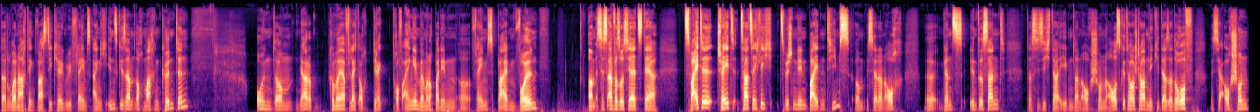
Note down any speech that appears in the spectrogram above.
darüber nachdenkt, was die Calgary Flames eigentlich insgesamt noch machen könnten. Und ähm, ja, da können wir ja vielleicht auch direkt drauf eingehen, wenn wir noch bei den äh, Flames bleiben wollen. Ähm, es ist einfach so, es ist ja jetzt der zweite Trade tatsächlich zwischen den beiden Teams. Ähm, ist ja dann auch äh, ganz interessant, dass sie sich da eben dann auch schon ausgetauscht haben. Nikita Sadorov ist ja auch schon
